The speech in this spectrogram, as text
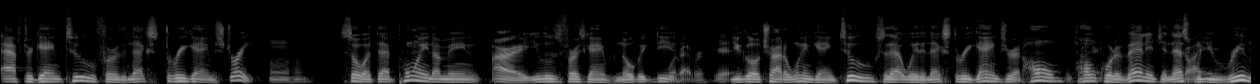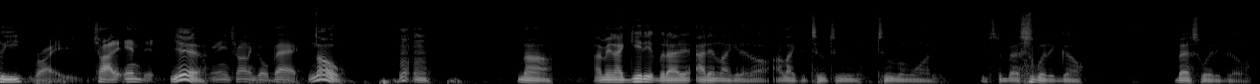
after game two for the next three games straight. Mm-hmm. So at that point, I mean, all right, you lose the first game, no big deal. Whatever. Yeah. You go try to win game two, so that way the next three games you're at home, You home court advantage, and that's where you really, right. Try to end it. yeah, You ain't trying to go back. no, mm-mm, nah. I mean, I get it, but I didn't, I didn't like it at all. I like the two, two, two, and one. It's the best way to go. Best way to go.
